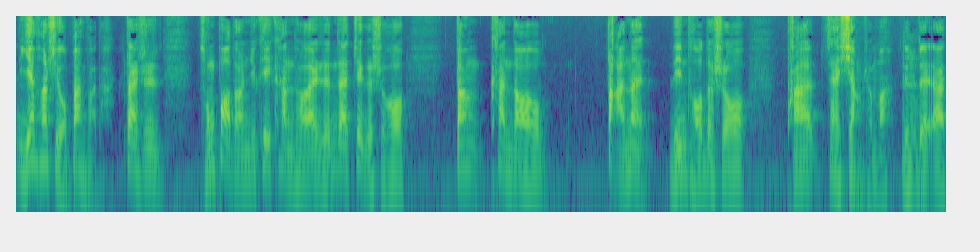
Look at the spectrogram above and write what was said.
银行是有办法的。但是从报道你就可以看出来，人在这个时候，当看到大难临头的时候，他在想什么，对不对啊？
